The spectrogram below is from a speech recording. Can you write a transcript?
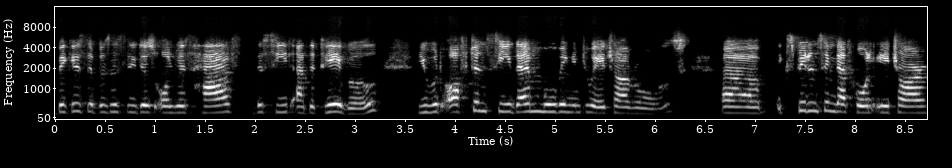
because the business leaders always have the seat at the table, you would often see them moving into HR roles, uh, experiencing that whole HR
